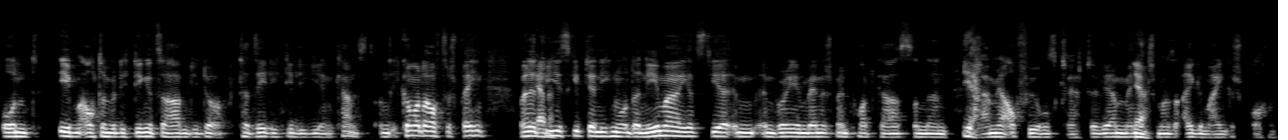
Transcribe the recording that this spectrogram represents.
Und eben auch dann wirklich Dinge zu haben, die du auch tatsächlich delegieren kannst. Und ich komme mal darauf zu sprechen, weil natürlich Gerne. es gibt ja nicht nur Unternehmer jetzt hier im, im Brilliant Management Podcast, sondern ja. wir haben ja auch Führungskräfte, wir haben Management ja. so allgemein gesprochen.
